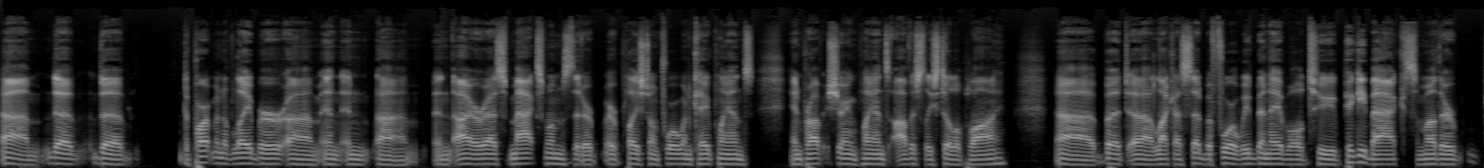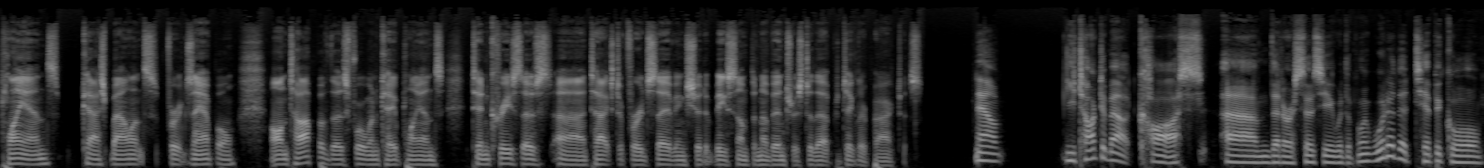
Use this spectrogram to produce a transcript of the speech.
Um, the the Department of Labor um, and and um, and IRS maximums that are, are placed on 401k plans and profit sharing plans obviously still apply. Uh, but uh, like I said before, we've been able to piggyback some other plans cash balance, for example, on top of those 401k plans to increase those uh, tax deferred savings should it be something of interest to that particular practice. Now, you talked about costs um, that are associated with the plan. What are the typical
